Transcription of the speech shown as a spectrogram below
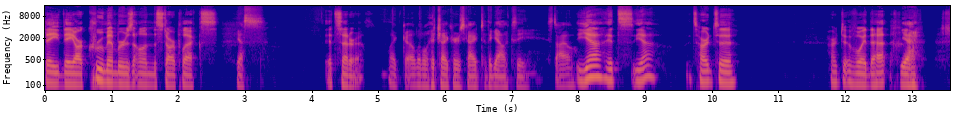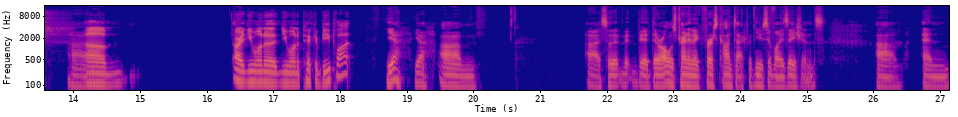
they they are crew members on the Starplex, yes, etc. like a little Hitchhiker's Guide to the Galaxy style. Yeah, it's yeah, it's hard to hard to avoid that. Yeah. Um, Um all right, you want to you want to pick a B plot? yeah, yeah. Um, uh, so that th- th- they're always trying to make first contact with new civilizations, um, and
